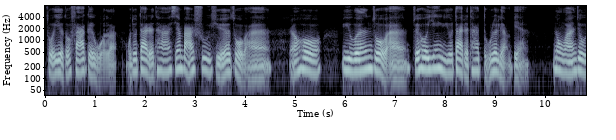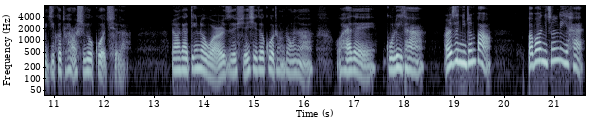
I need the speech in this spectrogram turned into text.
作业都发给我了。我就带着他先把数学做完，然后语文做完，最后英语又带着他读了两遍。弄完就一个多小时又过去了。然后在盯着我儿子学习的过程中呢，我还得鼓励他：“儿子，你真棒！宝宝，你真厉害！”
